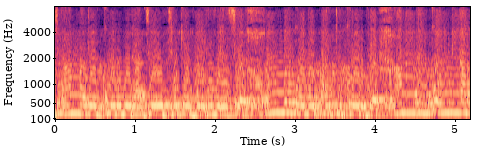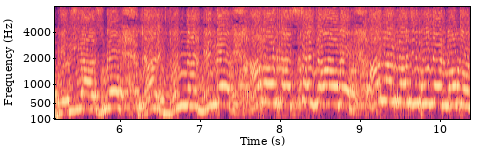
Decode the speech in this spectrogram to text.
যে আমাদের কর্মীরা জেল থেকে বেরিয়েছে, অন্য কোনো পার্টি করবে। আমাদের কর্মীরা বেরিয়ে আসবে লাল ঝান্ডা নেবে আবার রাস্তায় দাঁড়াবে আবার রাজীবুলের মতন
